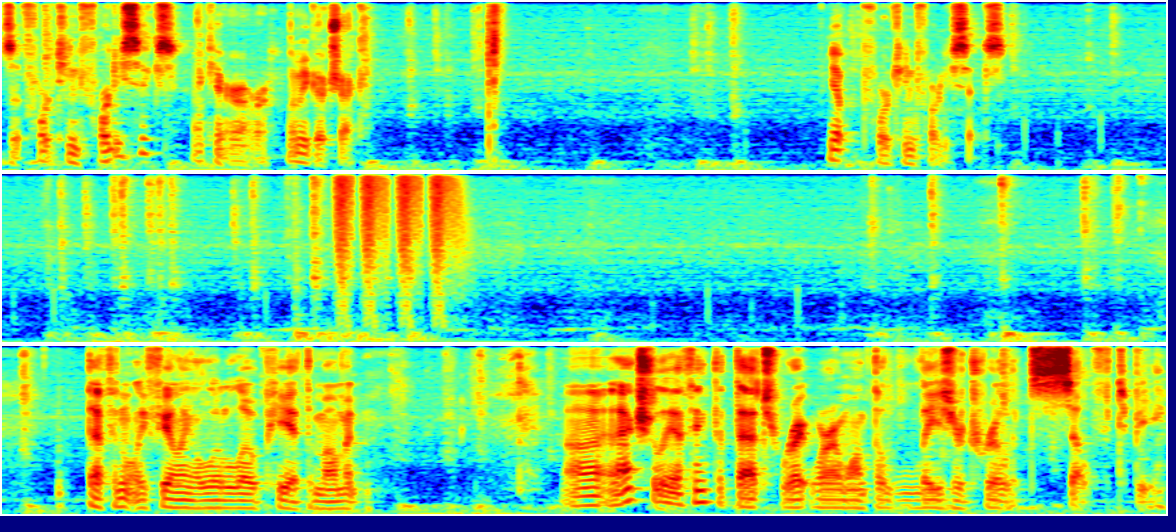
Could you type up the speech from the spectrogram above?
Is it 1446? I can't remember. Let me go check. Yep, 1446. Definitely feeling a little OP at the moment. Uh, and actually, I think that that's right where I want the laser drill itself to be.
